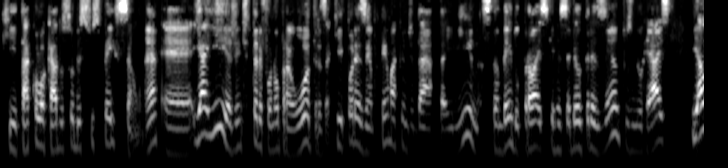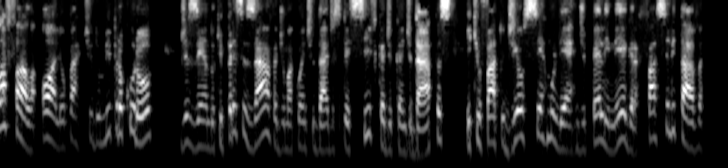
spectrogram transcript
que está colocado sob suspeição, né? É, e aí a gente telefonou para outras aqui, por exemplo, tem uma candidata em Minas, também do PROS, que recebeu 300 mil reais E ela fala: olha, o partido me procurou dizendo que precisava de uma quantidade específica de candidatas e que o fato de eu ser mulher de pele negra facilitava,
